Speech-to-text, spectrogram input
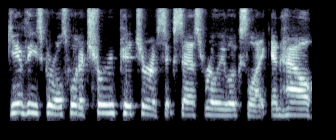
give these girls what a true picture of success really looks like and how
